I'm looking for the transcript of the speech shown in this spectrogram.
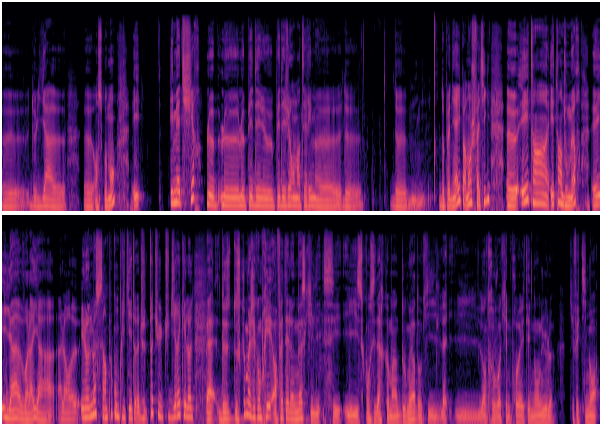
de l'IA euh, euh, en ce moment. Et Emmett Shear, le, PDG en intérim euh, de, d'OpenAI, pardon, je fatigue, est un est un doomer et il y a voilà il y a alors Elon Musk c'est un peu compliqué. Toi, tu, tu dirais qu'Elon bah, de, de, ce que moi j'ai compris, en fait Elon Musk il, il se considère comme un doomer donc il, il entrevoit qu'il y a une probabilité non nulle qu'effectivement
